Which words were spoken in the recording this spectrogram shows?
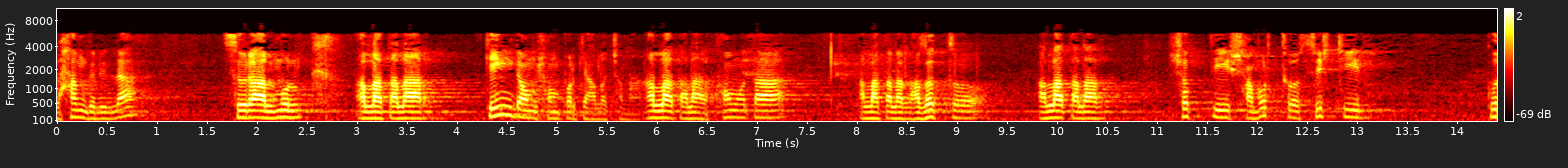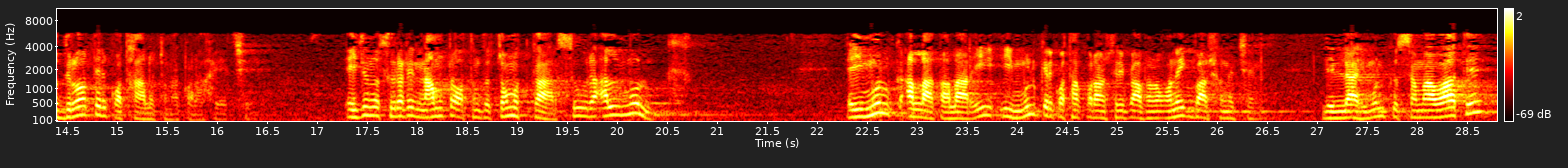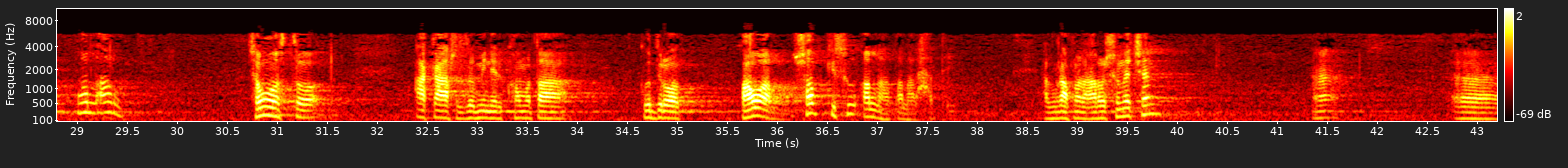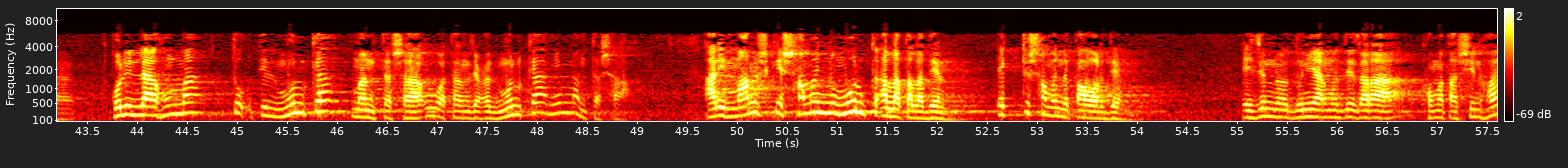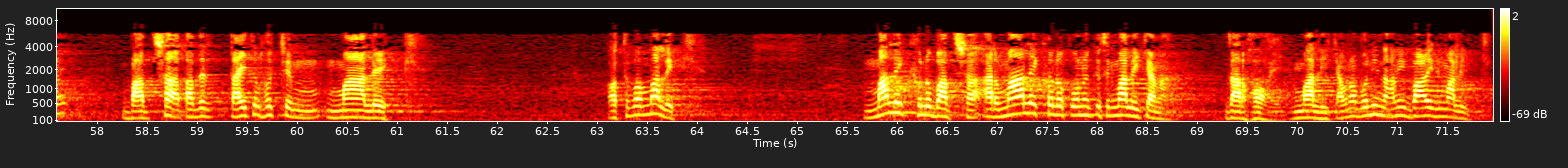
আলহামদুলিল্লাহ, সুরা আল মুল্ক আল্লাহ তালার কিংডম সম্পর্কে আলোচনা, আল্লাহ তালার ক্ষমতা, আল্লাহ তালার রাজত্ব, আল্লাহ তালার শক্তি, সামর্থ্য, সৃষ্টির কুদরতের কথা আলোচনা করা হয়েছে। এই জন্য সুরাটির নামটা অত্যন্ত চমৎকার, সুর আল মুল্ক। এই মুল্ক আল্লাহ তালার এই এই মুল্কের কথা কোরআন শরীফে আপনারা অনেকবার শুনেছেন, লিল্লাহি মুলক সামাওয়াতে আর সমস্ত আকাশ, জমিনের ক্ষমতা, কুদরত পাওয়ার সব কিছু আল্লাহ তালার হাতে। এবং আপনারা আরও শুনেছেন কলিল্লাহ হুম্মা তুতিল মুলকা মান্তাসা উ আতানজাউল মুলকা মিমান্তাসা আর এই মানুষকে সামান্য মুল্ক আল্লাহ তালা দেন, একটু সামান্য পাওয়ার দেন। এই জন্য দুনিয়ার মধ্যে যারা ক্ষমতাসীন হয় বাদশাহ, তাদের টাইটেল হচ্ছে মালেক। অথবা মালিক। মালিক হলো বাদশাহ, আর মালিক হলো কোনো কিছুর মালিকানা যার হয়। মালিক, আমরা বলি না, আমি বাড়ির মালিক।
